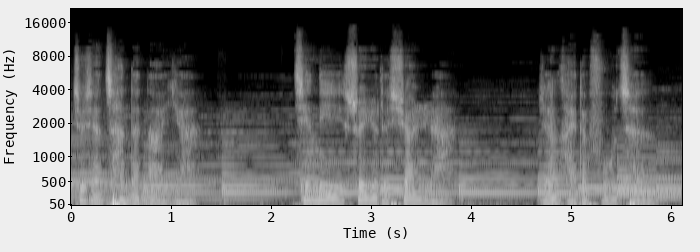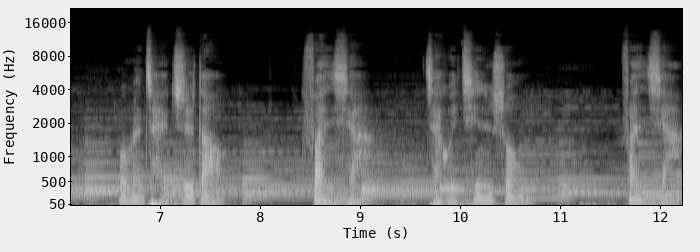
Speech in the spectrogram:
就像唱的那样，经历岁月的渲染，人海的浮沉。我们才知道，放下才会轻松，放下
